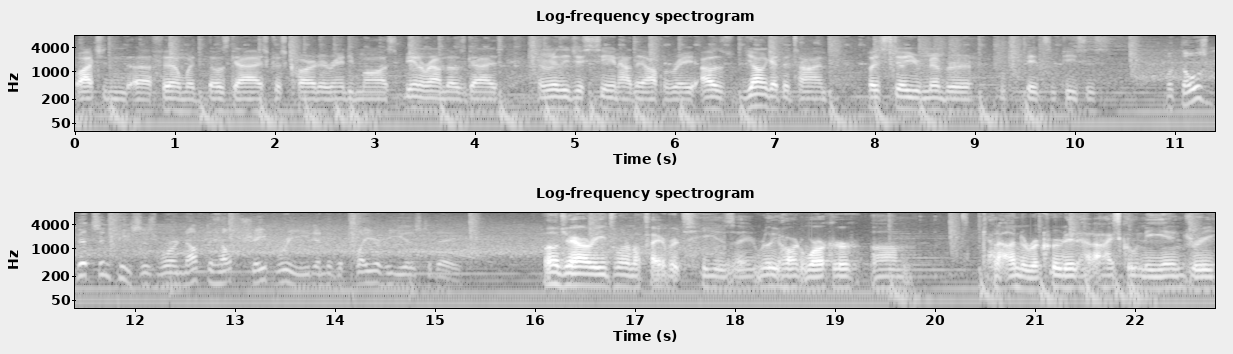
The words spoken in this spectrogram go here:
watching uh, film with those guys, Cris Carter, Randy Moss, being around those guys, and really just seeing how they operate. I was young at the time, but still you remember bits and pieces. But those bits and pieces were enough to help shape Reed into the player he is today. Well, J.R. Reed's one of my favorites. He is a really hard worker, um, kind of under recruited, had a high school knee injury,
